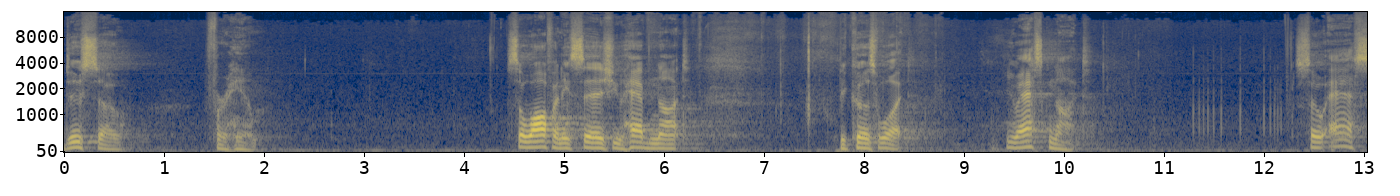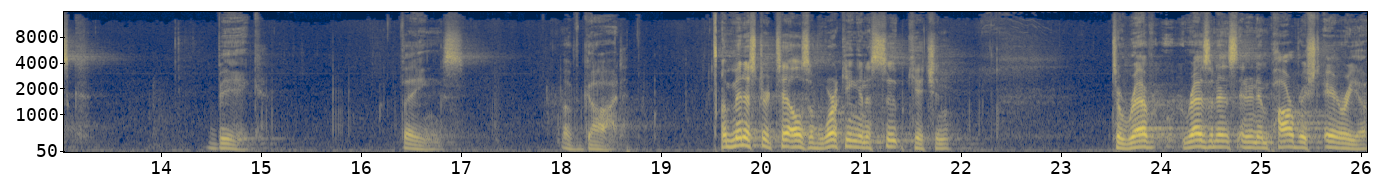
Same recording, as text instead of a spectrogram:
do so for Him. So often He says, You have not because what? You ask not. So ask big things of God. A minister tells of working in a soup kitchen to rev- residents in an impoverished area.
